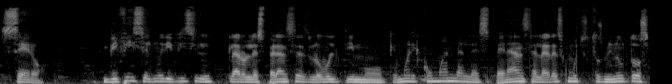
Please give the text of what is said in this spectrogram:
cero. Difícil, muy difícil. Claro, la esperanza es lo último que muere. ¿Cómo anda la esperanza? Le agradezco mucho estos minutos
